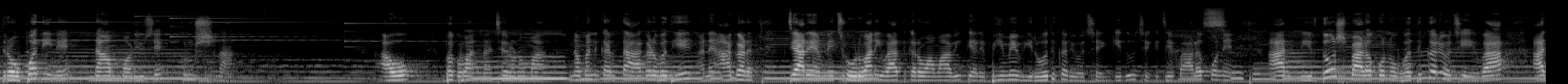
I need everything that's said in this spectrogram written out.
દ્રૌપદીને નામ મળ્યું છે કૃષ્ણા. આવો, ભગવાનના ચરણોમાં નમન કરતા આગળ વધીએ અને આગળ જ્યારે એમને છોડવાની વાત કરવામાં આવી ત્યારે ભીમે વિરોધ કર્યો છે, કીધું છે કે જે બાળકોને આ નિર્દોષ બાળકોનો વધ કર્યો છે એવા આ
